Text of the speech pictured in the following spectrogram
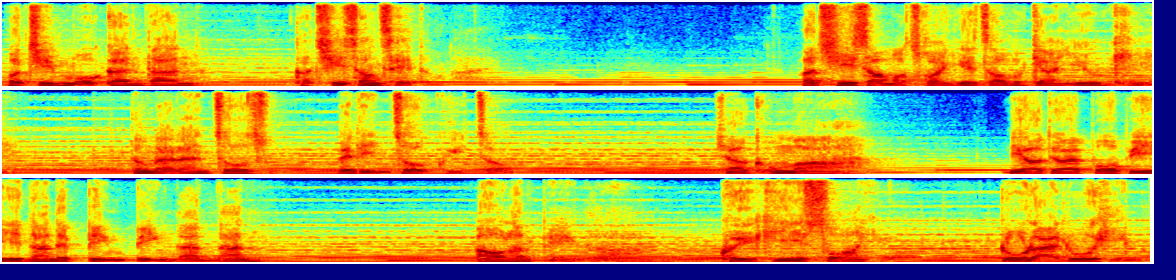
我真无简单，甲齐昌找到。啊，市长嘛带伊个查某囝尤去，倒来咱祖厝要另做贵族，请讲嘛，以后就要保庇咱的平平安安，啊，咱平家开枝散叶，愈来愈幸福。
